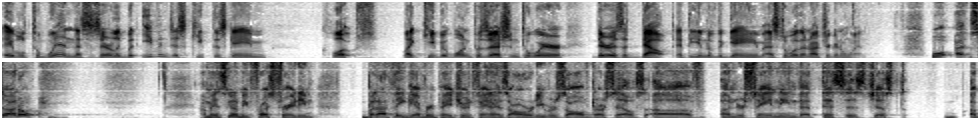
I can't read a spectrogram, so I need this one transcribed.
able to win necessarily, but even just keep this game close? Like keep it one possession to where there is a doubt at the end of the game as to whether or not you're going to win. Well, so I don't. I mean, it's going to be frustrating, but I think every Patriot fan has already resolved ourselves of understanding that this is just a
